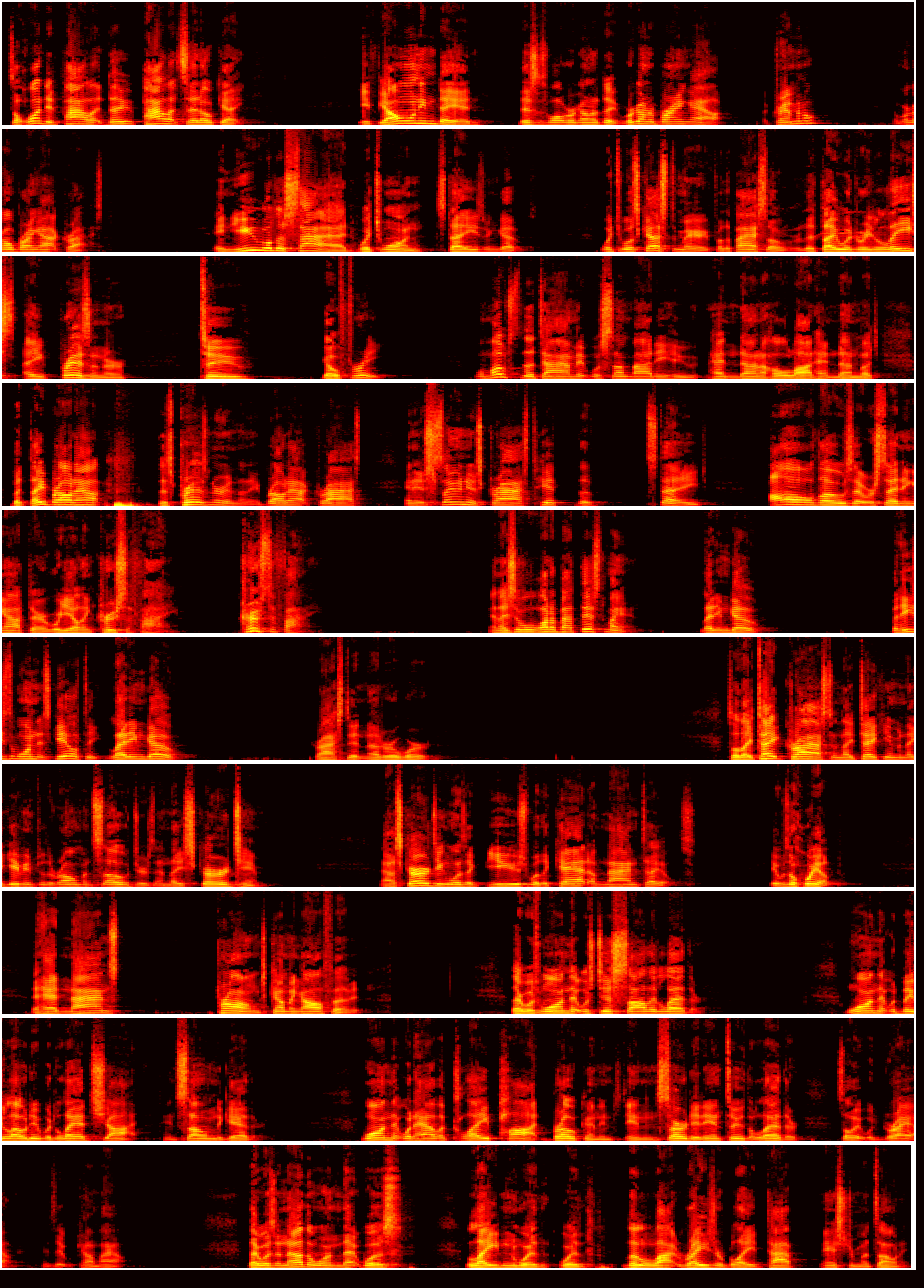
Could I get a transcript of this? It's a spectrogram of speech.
So, what did Pilate do? Pilate said, okay, if y'all want him dead, this is what we're going to do. We're going to bring out a criminal and we're going to bring out Christ. And you will decide which one stays and goes, which was customary for the Passover, that they would release a prisoner to go free. Well, most of the time it was somebody who hadn't done a whole lot, hadn't done much, but they brought out this prisoner and then they brought out Christ. And as soon as Christ hit the stage, all those that were sitting out there were yelling, Crucify him! Crucify him! And they said, Well, what about this man? Let him go. But he's the one that's guilty. Let him go. Christ didn't utter a word. So they take Christ and they take him and they give him to the Roman soldiers and they scourge him. Now, scourging was used with a cat of nine tails, it was a whip that had nine prongs coming off of it. There was one that was just solid leather, one that would be loaded with lead shot and sewn together, one that would have a clay pot broken and, and inserted into the leather so it would grab as it would come out. There was another one that was laden with, with little like razor blade type instruments on it.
